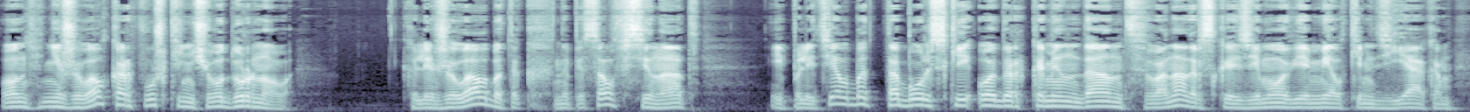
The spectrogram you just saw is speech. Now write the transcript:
Он не желал Карпушке ничего дурного. Коли желал бы, так написал в Сенат, и полетел бы Тобольский обер-комендант в Анадырское зимовье мелким дьяком —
